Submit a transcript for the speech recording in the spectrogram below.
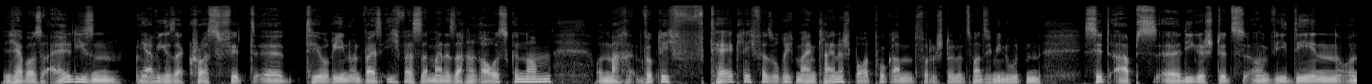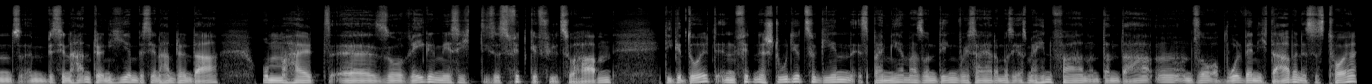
ich habe aus all diesen, ja, wie gesagt, CrossFit Theorien und weiß ich was, meine Sachen rausgenommen und mache wirklich täglich, versuche ich mein kleines Sportprogramm, Viertelstunde, 20 Minuten, Sit-Ups, äh, Liegestütz, irgendwie dehnen und ein bisschen handeln hier, ein bisschen handeln da, um halt äh, so regelmäßig dieses Fit-Gefühl zu haben. Die Geduld, in ein Fitnessstudio zu gehen, ist bei mir immer so ein Ding, wo ich sage, ja, da muss ich erstmal hinfahren und dann da äh, und so, obwohl, wenn ich da bin, ist es toll.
